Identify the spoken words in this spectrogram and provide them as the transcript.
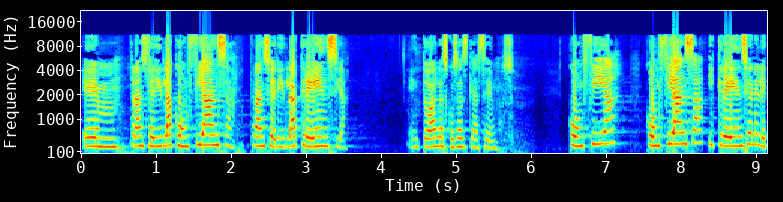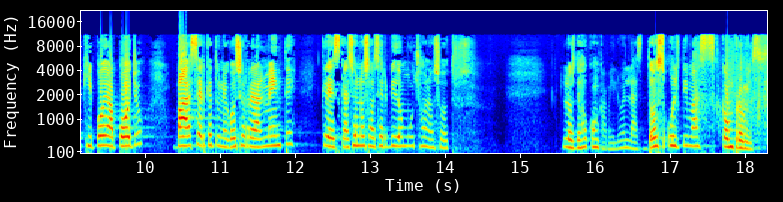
em, transferir la confianza, transferir la creencia en todas las cosas que hacemos. Confía confianza y creencia en el equipo de apoyo va a hacer que tu negocio realmente crezca. Eso nos ha servido mucho a nosotros. Los dejo con Camilo en las dos últimas compromisos.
